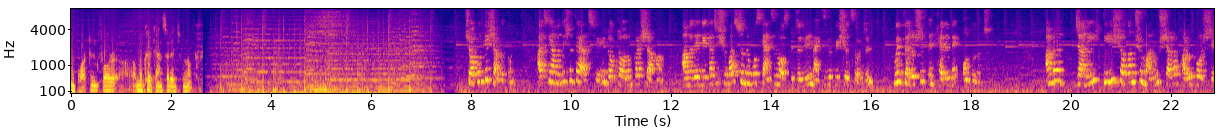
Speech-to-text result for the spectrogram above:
important for মুখের ক্যান্সারের জন্য। সকলকে স্বাগতম। আজকে আমাদের সাথে আছে ডক্টর অলংকার সাহা আমাদের নেতাজি সুভাষচন্দ্র বোস ক্যান্সার হসপিটালের maxillofacial surgeon with fellowship in head and neck oncology আমরা জানি তিরিশ শতাংশ মানুষ সারা ভারতবর্ষে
